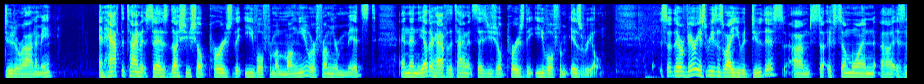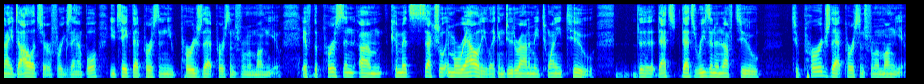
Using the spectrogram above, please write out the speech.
Deuteronomy. And half the time it says, Thus you shall purge the evil from among you or from your midst. And then the other half of the time it says, You shall purge the evil from Israel so there are various reasons why you would do this. Um, so if someone uh, is an idolater, for example, you take that person and you purge that person from among you. If the person um, commits sexual immorality, like in Deuteronomy 22, the, that's that's reason enough to to purge that person from among you.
